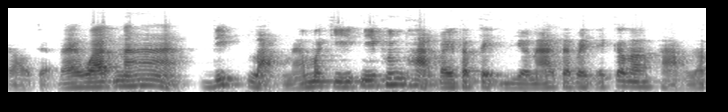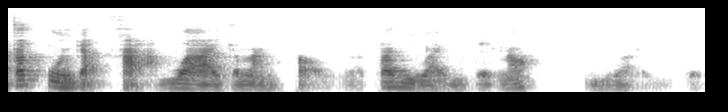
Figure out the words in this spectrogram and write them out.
เราจะได้ว่าหน้าดิฟหลังนะเมื่อกี้นี่เพิ่งผ่านไปสเต็ปเดียวนะ จะเป็น x กำลัง3แล้วก็คูณกับ 3y กำลัง2แล้วก็ dy dx เนาะ dy dx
